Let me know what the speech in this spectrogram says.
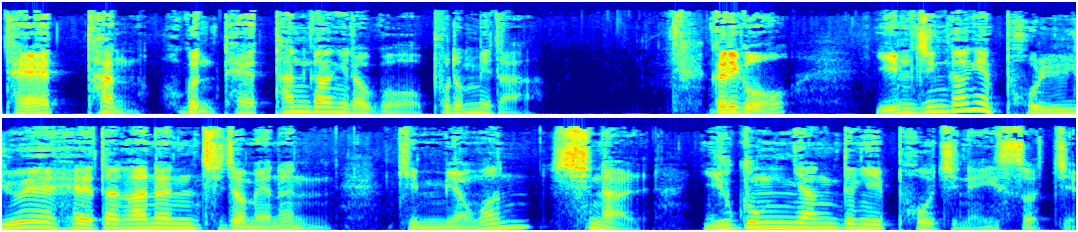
대탄 혹은 대탄강이라고 부릅니다. 그리고 임진강의 본류에 해당하는 지점에는 김명원, 신할, 유국량 등이 포진해 있었죠.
